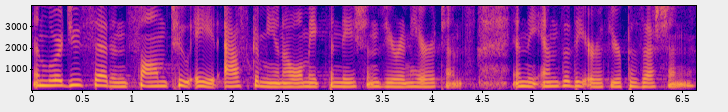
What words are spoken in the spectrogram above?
And Lord, you said in Psalm 2 8, Ask of me, and I will make the nations your inheritance, and the ends of the earth your possession.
